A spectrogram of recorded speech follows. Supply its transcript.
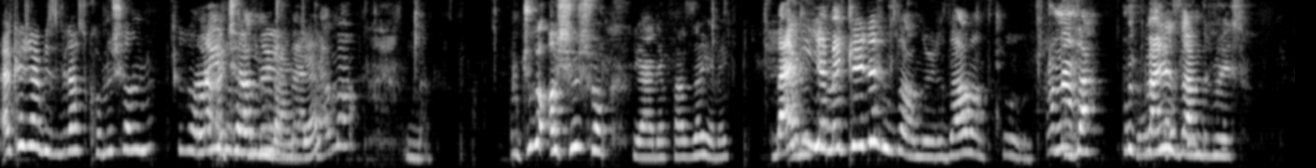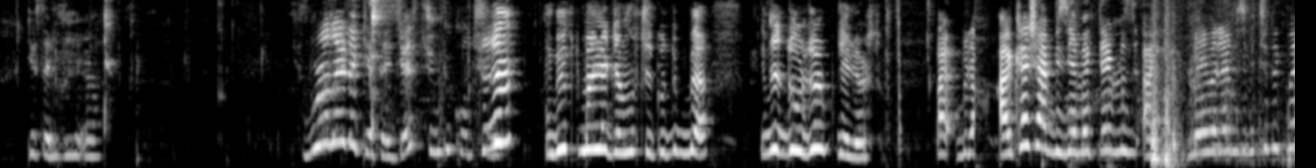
Arkadaşlar biz biraz konuşalım. Sonra Orayı açalım bence. belki ama Çünkü aşırı çok yani fazla yemek. Belki yemekleri de hızlandırırız. Daha mantıklı olur. Ama Güzel. ben hızlandırmayız. Keselim. Buraları da keseceğiz çünkü konuşuyoruz. Sizin büyük ihtimalle canınız çekiyordu. Ben, biz durdurup geliyoruz. Ay, biraz- Arkadaşlar biz yemeklerimizi, ay, meyvelerimizi bitirdik ve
